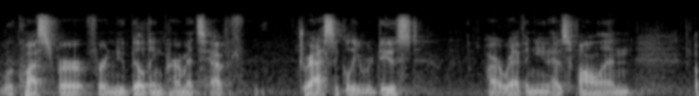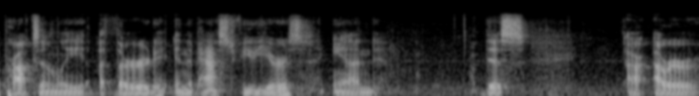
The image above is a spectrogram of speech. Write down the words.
requests for, for new building permits have drastically reduced. Our revenue has fallen approximately a third in the past few years, and this our, our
